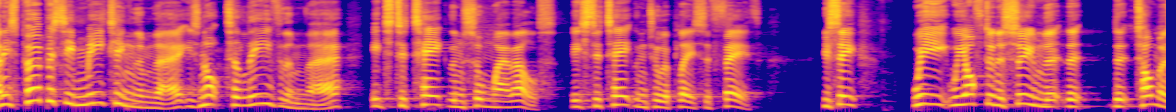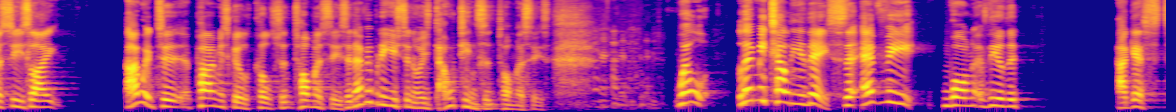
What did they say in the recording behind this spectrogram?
And his purpose in meeting them there is not to leave them there, it's to take them somewhere else. It's to take them to a place of faith. You see, we, we often assume that, that, that Thomas is like, I went to a primary school called St. Thomas's, and everybody used to know he's doubting St. Thomas's. well, let me tell you this that every one of the other, I guess,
